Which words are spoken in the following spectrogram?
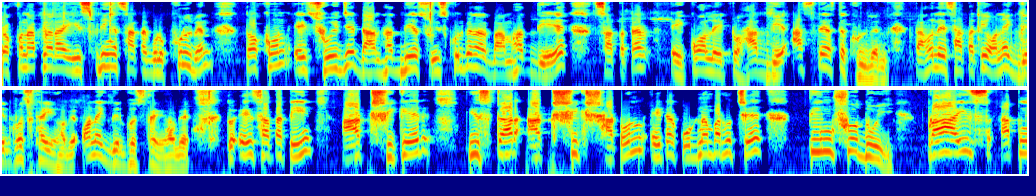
যখন আপনারা এই স্প্রিংয়ের ছাতাগুলো খুলবেন তখন এই সুইচে ডান হাত দিয়ে সুইচ খুলবেন আর বাম হাত দিয়ে ছাতাটার এই কলে একটু হাত দিয়ে আস্তে আস্তে খুলবেন তাহলে ছাতাটি অনেক দীর্ঘস্থায়ী হবে অনেক দীর্ঘস্থায়ী হবে তো এই ছাতাটি আট শিকের স্টার আট শিক সাটন এটার কোড নাম্বার হচ্ছে তিনশো দুই প্রাইস আপনি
